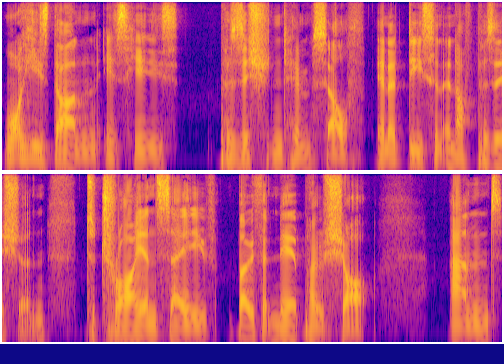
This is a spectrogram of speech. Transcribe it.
what he's done is he's positioned himself in a decent enough position to try and save both at near post shot and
